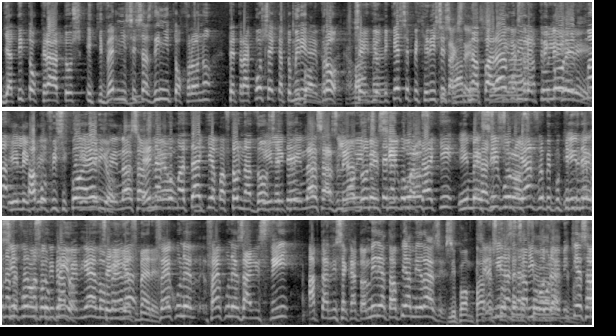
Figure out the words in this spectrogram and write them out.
γιατί το κράτος, η κυβέρνησή σας δίνει το χρόνο 400 εκατομμύρια ευρώ σε ιδιωτικές επιχειρήσεις Κοιτάξτε, να παράγουν κύριε ηλεκτρικό Στρατούλη, ρεύμα ειλικρι- από φυσικό αέριο. ειλικρινά σας Ένα λέω- κομματάκι από αυτό να δώσετε. Ειλικρινά σας λέω, να είμαι δώσετε ένα σίγουρος, κομματάκι, είμαι θα ζήσουν σίγουρος, και άνθρωποι που είμαι κινδυνεύουν να πεθάνουν σίγουρος από το ότι τα κρύο παιδιά εδώ σε λίγες πέρα μέρες. θα έχουν, θα έχουν ζαλιστεί από τα δισεκατομμύρια τα οποία μοιράζεις. Λοιπόν, πάμε Σε στο μοίρασες τελευταίο από ερώτημα. πολεμικές Είπαμε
